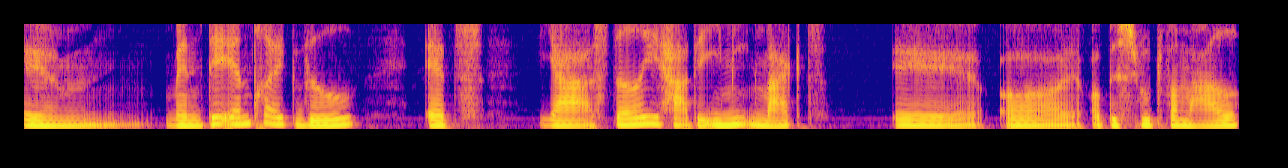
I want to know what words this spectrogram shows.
Øhm, men det ændrer ikke ved, at jeg stadig har det i min magt øh, og, og beslutte, hvor meget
